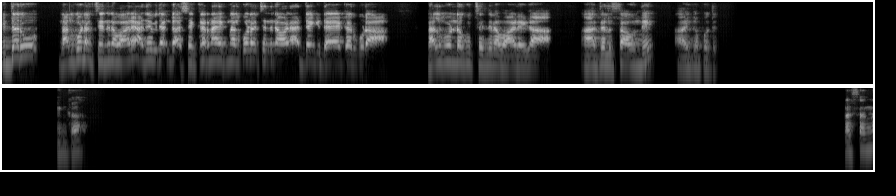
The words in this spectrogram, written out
ఇద్దరు నల్గొండకు చెందిన వారే అదే విధంగా శంకర్ నాయక్ నల్గొండకు చెందిన వాడే అద్దెకి దయాకర్ కూడా నల్గొండకు చెందిన వాడేగా తెలుస్తా ఉంది. ఆయకపోతే ఇంకా? ప్రసన్న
